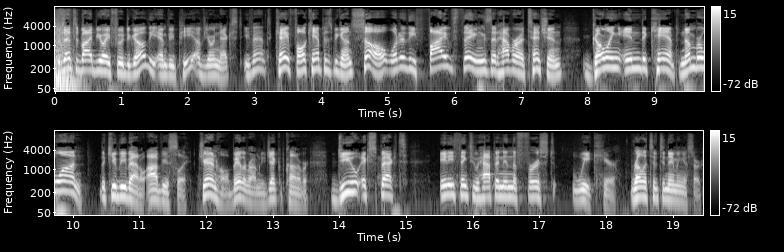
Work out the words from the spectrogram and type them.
Presented by BYU Food to Go, the MVP of your next event. Okay, fall camp has begun. So, what are the five things that have our attention going into camp? Number one, the QB battle, obviously. Jaren Hall, Baylor Romney, Jacob Conover. Do you expect anything to happen in the first week here relative to naming a starter?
